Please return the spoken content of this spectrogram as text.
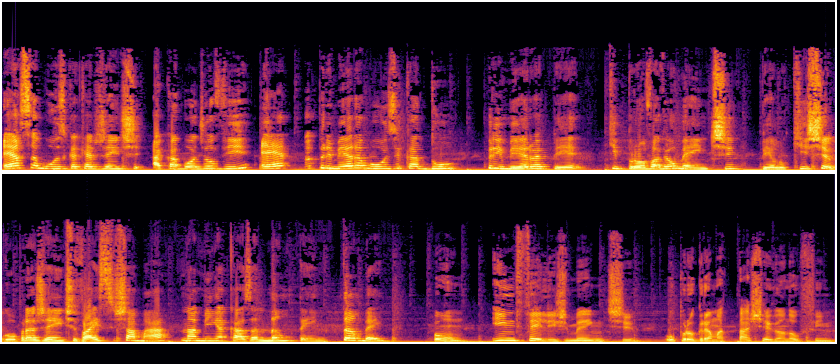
Essa música que a gente acabou de ouvir é a primeira música do primeiro EP que provavelmente, pelo que chegou pra gente, vai se chamar Na Minha Casa Não Tem também. Bom, infelizmente, o programa tá chegando ao fim.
